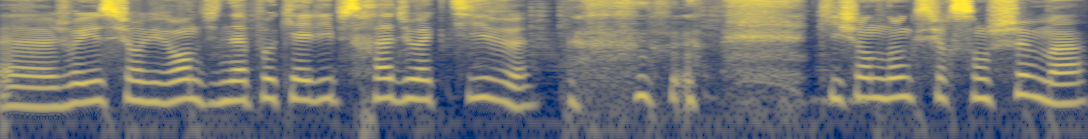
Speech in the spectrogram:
Euh, joyeuse survivante d'une apocalypse radioactive qui chante donc sur son chemin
